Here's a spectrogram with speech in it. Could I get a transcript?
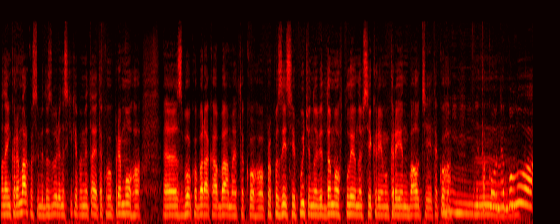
маленьку ремарку собі дозволю. Наскільки я пам'ятаю, такого прямого е, з боку Барака Обами, такого пропозиції Путіну віддамо вплив на всі крім країн Балтії. Такого Ні, ні, ні, ні, такого не було.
